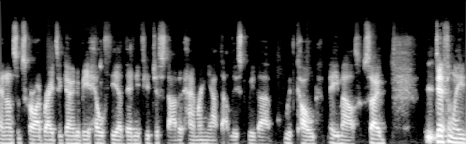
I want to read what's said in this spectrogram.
and unsubscribe rates are going to be healthier than if you just started hammering out that list with uh, with cold emails. So definitely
